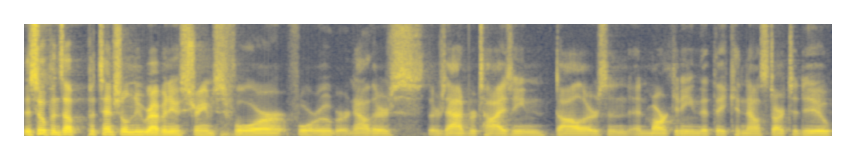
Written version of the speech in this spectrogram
this opens up potential new revenue streams for for Uber. Now there's there's advertising dollars and, and marketing that they can now start to do.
